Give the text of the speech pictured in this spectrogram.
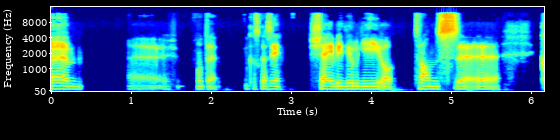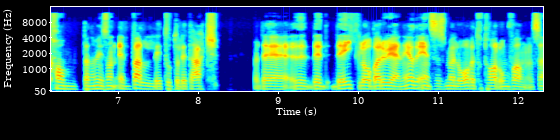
eh, måte, hva skal jeg si, skeiv ideologi og transkampen og mye sånn er veldig totalitært. For det, det, det, er ikke lov å være uenig, og det eneste som er lov, er total omfavnelse.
